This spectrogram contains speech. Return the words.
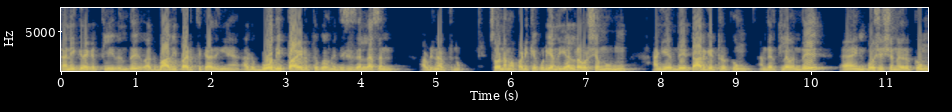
சனி கிரகத்திலிருந்து அது பாதிப்பாக எடுத்துக்காதீங்க. அது போதிப்பாக எடுத்துக்கோங்க. திஸ் இஸ் அ லெசன் அப்படின்னு அர்த்தணும். ஸோ நம்ம படிக்கக்கூடிய அந்த ஏழரை வருஷமும் அங்கே வந்து டார்கெட் இருக்கும். அந்த இடத்துல வந்து இன்போசிஷன் இருக்கும்.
